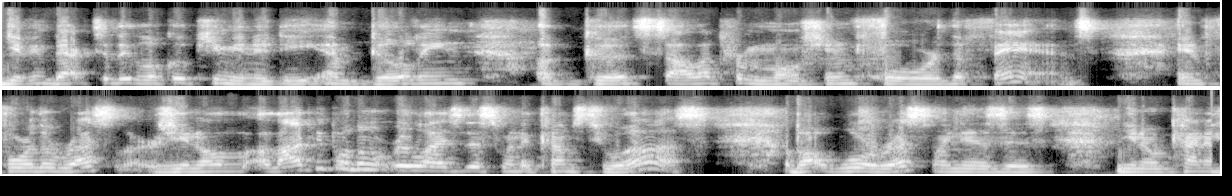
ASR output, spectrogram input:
giving back to the local community, and building a good, solid promotion for the fans and for the wrestlers. You know, a lot of people don't realize this when it comes to us about war wrestling is is, you know, kind of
